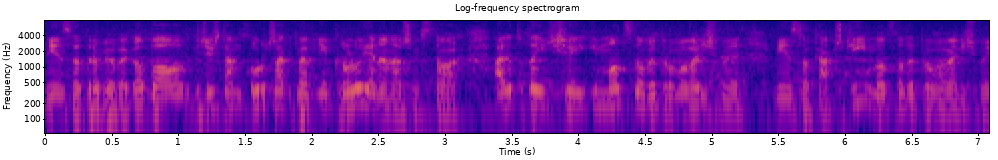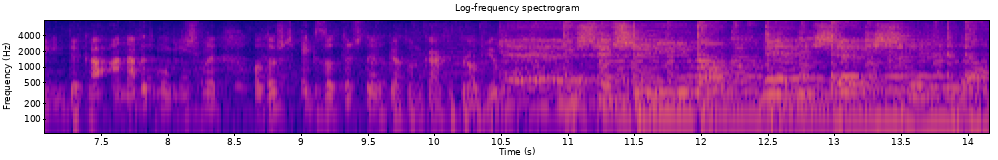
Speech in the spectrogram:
mięsa drobiowego, bo gdzieś tam kurczak pewnie króluje na naszych stołach, ale tutaj dzisiaj i mocno wypromowaliśmy mięso kaczki, mocno wypromowaliśmy indyka, a nawet mówiliśmy o dość egzotycznych gatunkach drobiu. Niesie siła, niesie siła,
